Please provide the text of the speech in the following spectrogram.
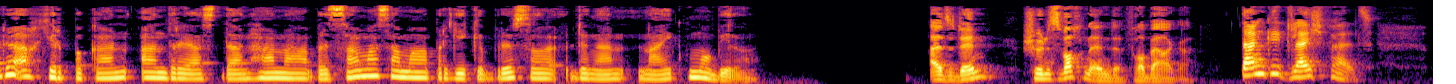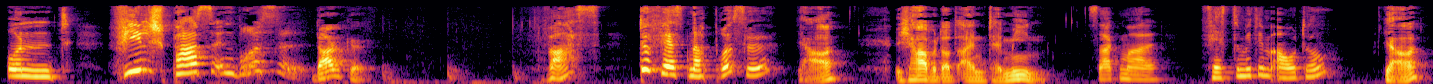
Pada akhir pekan, Andreas dan Hannah bersama-sama pergi ke Brüssel dengan naik mobil. Also denn, schönes Wochenende, Frau Berger. Danke gleichfalls. Und viel Spaß in Brüssel. Danke. Was? Du fährst nach Brüssel? Ja, ich habe dort einen Termin. Sag mal, fährst du mit dem Auto? Ja?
